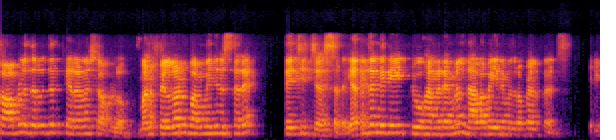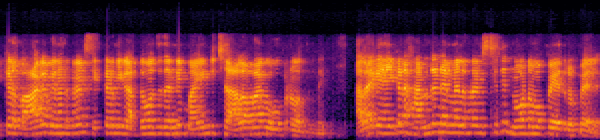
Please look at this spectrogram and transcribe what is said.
షాప్లో దొరుకుతుంది కిరాణా షాప్లో. మన పిల్లల్ని పంపించిన సరే తెచ్చి ఇచ్చేస్తాడు. ఎంతండి ఇది? టూ హండ్రెడ్ ఎంఎల్ నలభై ఎనిమిది రూపాయలు ఫ్రెండ్స్. ఇక్కడ బాగా వినండి ఫ్రెండ్స్ ఇక్కడ మీకు అర్థమవుతుందండి మైండ్ చాలా బాగా ఓపెన్ అవుతుంది. అలాగే ఇక్కడ హండ్రెడ్ ఎంఎల్ ఫ్రెండ్స్ ఇది నూట ముప్పై ఐదు రూపాయలు.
